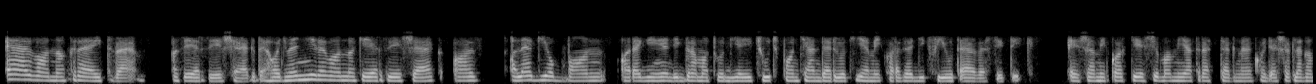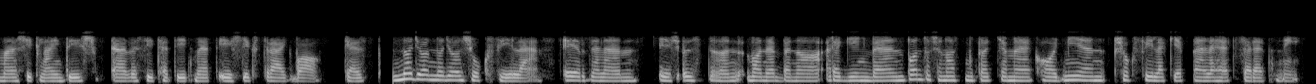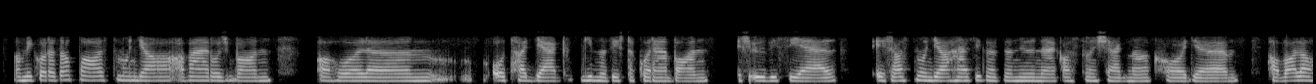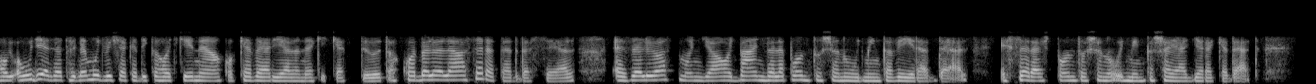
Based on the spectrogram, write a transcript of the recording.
el vannak rejtve az érzések, de hogy mennyire vannak érzések, az a legjobban a regény egyik dramaturgiai csúcspontján derül ki, amikor az egyik fiút elveszítik és amikor később amiatt rettegnek, hogy esetleg a másik lányt is elveszíthetik, mert éjségsztrájkba kezd. Nagyon-nagyon sokféle érzelem és ösztön van ebben a regényben. Pontosan azt mutatja meg, hogy milyen sokféleképpen lehet szeretni. Amikor az apa azt mondja a városban, ahol um, ott hagyják gimnazista korában, és ő viszi el, és azt mondja a házigazdanőnek, asszonyságnak, hogy ha valahogy ha úgy érzed, hogy nem úgy viselkedik, ahogy kéne, akkor keverje el neki kettőt, akkor belőle a szeretet beszél. Ezzel ő azt mondja, hogy bánj vele pontosan úgy, mint a véreddel, és szerest pontosan úgy, mint a saját gyerekedet.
